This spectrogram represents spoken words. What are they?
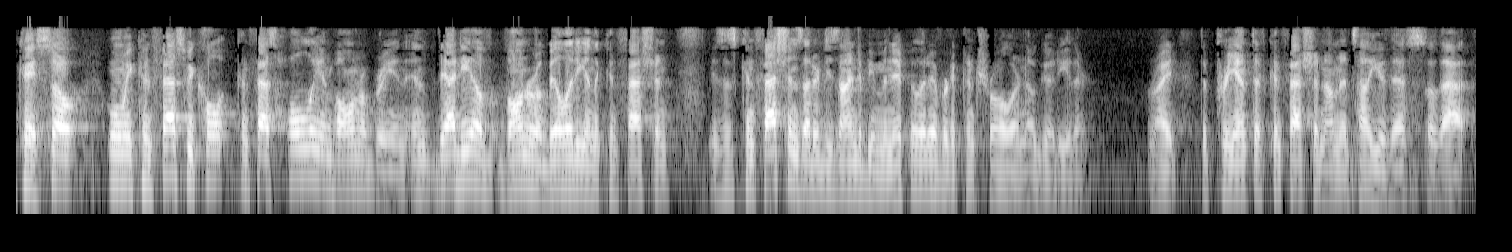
Okay, so when we confess, we confess wholly and vulnerably. And, and, the idea of vulnerability in the confession is, is confessions that are designed to be manipulative or to control are no good either. Right? The preemptive confession, I'm going to tell you this so that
